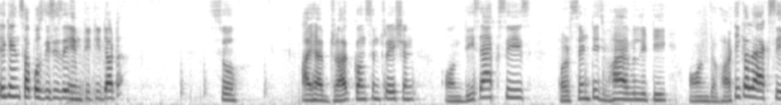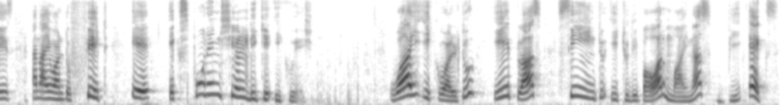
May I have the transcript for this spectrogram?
Again suppose this is a MTT data. So, I have drug concentration on this axis, percentage viability on the vertical axis and I want to fit a exponential decay equation y equal to a plus c into e to the power minus b x.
